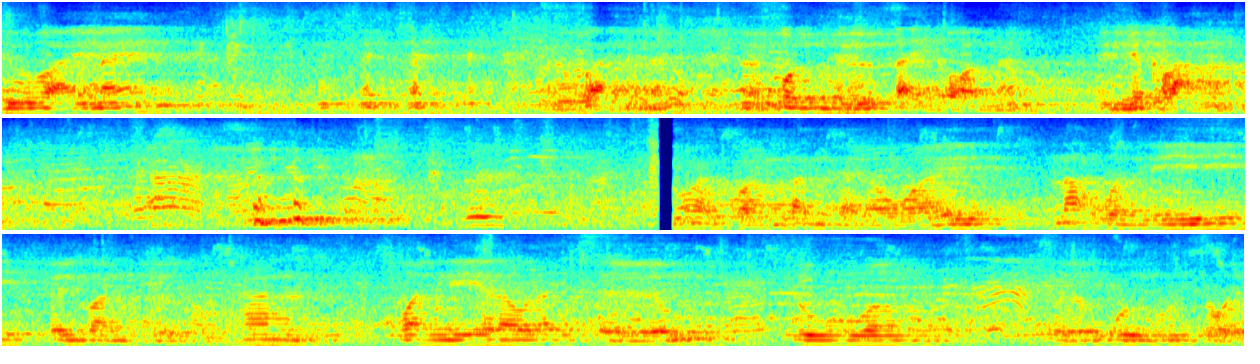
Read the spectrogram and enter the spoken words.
ถือไหวไหมถือไหวไหมคนถือใส่ก่อนนะถึงจะขลังว่าขวัญตั้งใจเอาไว้ณวันนี้เป็นวันเกิดของท่าน วันนี้เราได้เสริมดวง เสริมบุญกุศล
